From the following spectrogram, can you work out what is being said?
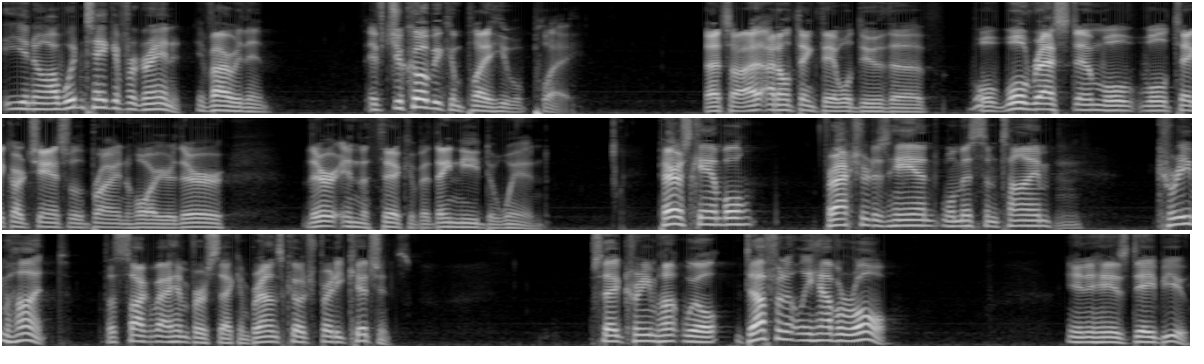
you know, I wouldn't take it for granted if I were them. if Jacoby can play, he will play. That's all. I, I don't think they will do the. We'll we'll rest him. We'll we'll take our chance with Brian Hoyer. They're they're in the thick of it. They need to win. Parris Campbell fractured his hand, will miss some time. Mm-hmm. Kareem Hunt. Let's talk about him for a second. Browns coach Freddie Kitchens said Kareem Hunt will definitely have a role in his debut.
